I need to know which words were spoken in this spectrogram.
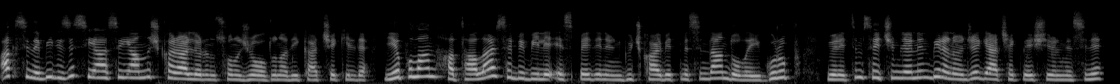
Aksine bir dizi siyasi yanlış kararların sonucu olduğuna dikkat çekildi. Yapılan hatalar sebebiyle SPD'nin güç kaybetmesinden dolayı grup yönetim seçimlerinin bir an önce gerçekleştirilmesini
